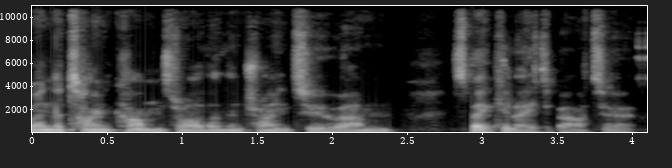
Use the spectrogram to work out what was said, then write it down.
when the time comes, rather than trying to um, speculate about it.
